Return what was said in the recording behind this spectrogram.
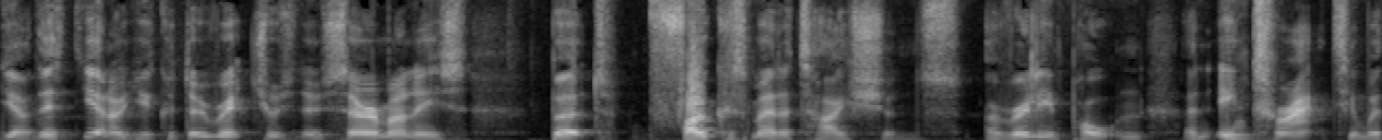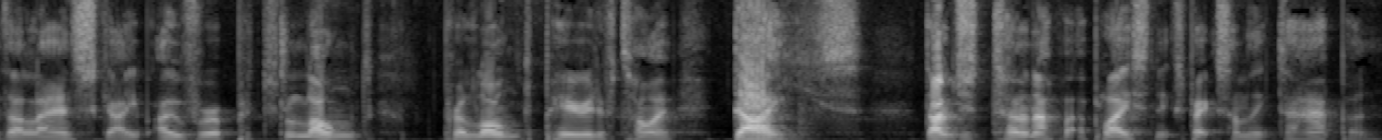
you know, this, you know, you could do rituals, you do ceremonies, but focused meditations are really important, and interacting with a landscape over a prolonged, prolonged period of time, days. Don't just turn up at a place and expect something to happen.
